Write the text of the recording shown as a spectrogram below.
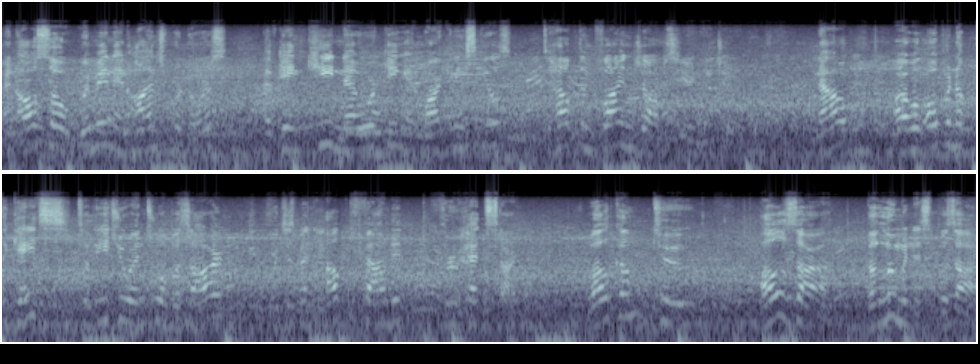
And also, women and entrepreneurs have gained key networking and marketing skills to help them find jobs here in Egypt. Now, I will open up the gates to lead you into a bazaar, which has been helped founded through Head Start. Welcome to all Zara, the luminous bazaar.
